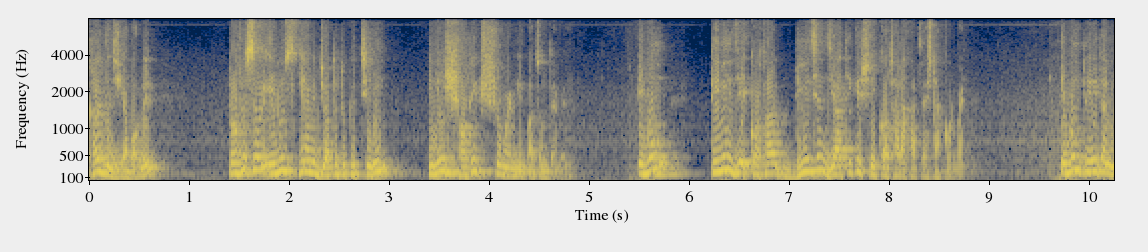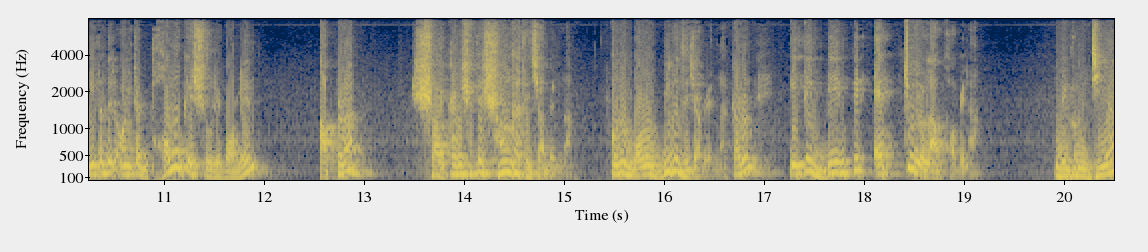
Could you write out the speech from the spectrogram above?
খালেদা জিয়া বলেন প্রফেসর ইউনুসকে আমি যতটুকু চিনি, তিনি সঠিক সময় নির্বাচন দেবেন। এবং তিনি যে কথা দিয়েছেন জাতিকে সেই কথা রাখার চেষ্টা করবেন। এবং তিনি তার নেতাদের অনেকটা ধমকের সুরে বলেন আপনারা সরকারের সাথে সংঘাতে যাবেন না, কোনো বড় বিরোধে যাবেন না, কারণ এতে বিএনপির একচুরও লাভ হবে না। বেগম জিয়া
